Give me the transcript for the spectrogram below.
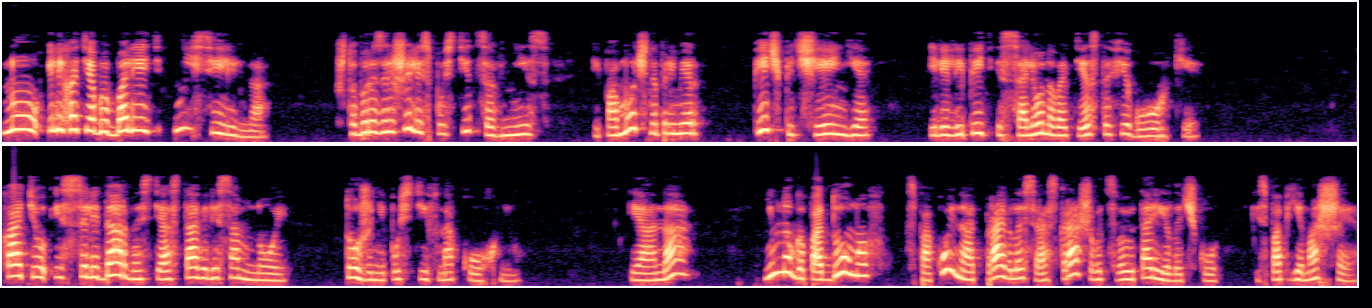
Ну, или хотя бы болеть не сильно, чтобы разрешили спуститься вниз и помочь, например, печь печенье или лепить из соленого теста фигурки. Катю из солидарности оставили со мной, тоже не пустив на кухню. И она, немного подумав, спокойно отправилась раскрашивать свою тарелочку из папье-маше.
